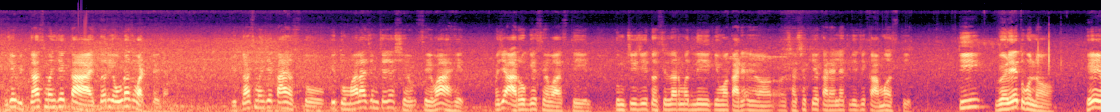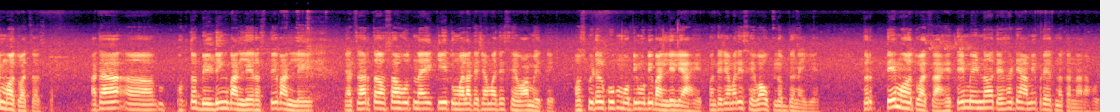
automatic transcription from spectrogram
म्हणजे विकास म्हणजे काय? तर एवढंच वाटते त्यांना विकास म्हणजे काय असतो? की तुम्हाला तुमच्या ज्या शेव सेवा आहेत म्हणजे आरोग्य सेवा असतील तुमची जी तहसीलदारमधली किंवा कार्य शासकीय कार्यालयातली जी कामं असतील ती वेळेत होणं हे महत्त्वाचं असतं. आता फक्त बिल्डिंग बांधले रस्ते बांधले याचा अर्थ असा होत नाही की तुम्हाला त्याच्यामध्ये सेवा मिळते. हॉस्पिटल खूप मोठी मोठी बांधलेली आहेत पण त्याच्यामध्ये सेवा उपलब्ध नाही आहेत तर ते महत्त्वाचं आहे. ते मिळणं त्यासाठी आम्ही प्रयत्न करणार आहोत.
